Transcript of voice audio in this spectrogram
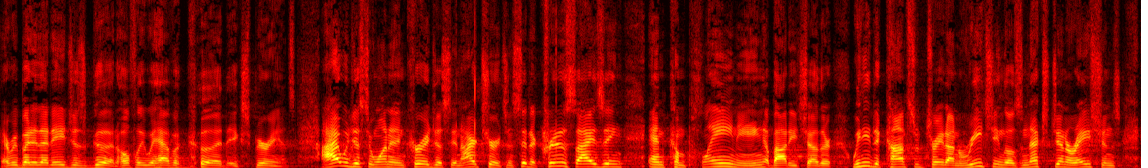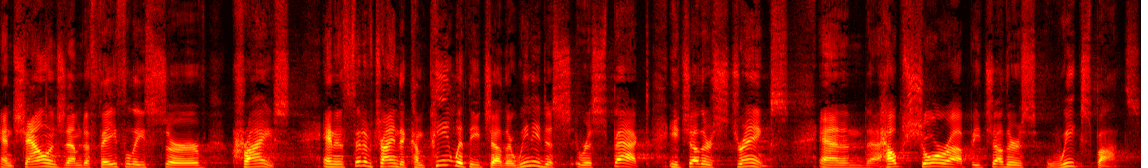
everybody that age is good. Hopefully, we have a good experience. I would just want to encourage us in our church instead of criticizing and complaining about each other, we need to concentrate on reaching those next generations and challenge them to faithfully serve Christ. And instead of trying to compete with each other, we need to respect each other's strengths and help shore up each other's weak spots.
